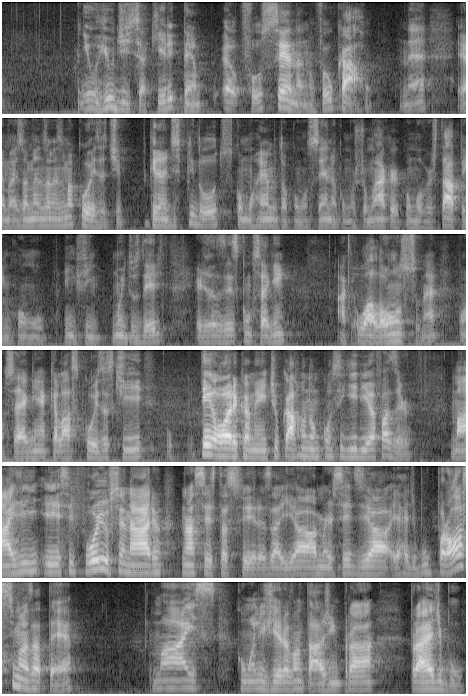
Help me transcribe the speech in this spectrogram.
E o Hill disse: aquele tempo é, foi o Senna, não foi o carro né? É mais ou menos a mesma coisa. Tipo, grandes pilotos como Hamilton, como Senna, como Schumacher, como Verstappen, como, enfim, muitos deles, eles às vezes conseguem o Alonso, né? Conseguem aquelas coisas que teoricamente o carro não conseguiria fazer. Mas esse foi o cenário nas sextas-feiras. Aí a Mercedes e a, Red Bull próximas até, mas com uma ligeira vantagem para a Red Bull.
